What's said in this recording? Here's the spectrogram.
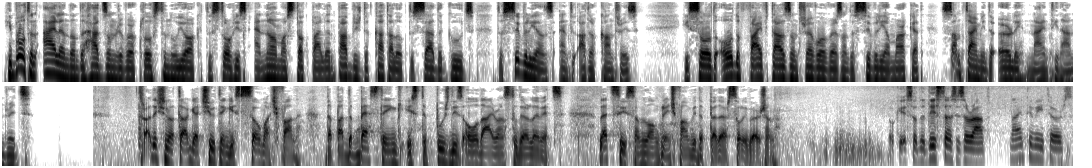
He bought an island on the Hudson River close to New York to store his enormous stockpile and published the catalog to sell the goods to civilians and to other countries. He sold all the 5,000 revolvers on the civilian market sometime in the early 1900s. Traditional target shooting is so much fun, but the best thing is to push these old irons to their limits. Let's see some long range fun with the Pedersoli version. Okay, so the distance is around 90 meters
